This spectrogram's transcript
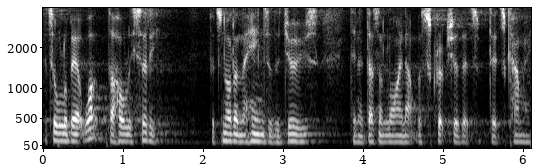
it's all about what? The holy city. If it's not in the hands of the Jews, then it doesn't line up with scripture that's, that's coming.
